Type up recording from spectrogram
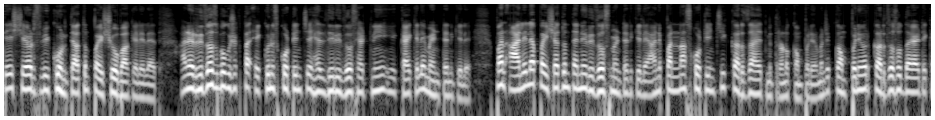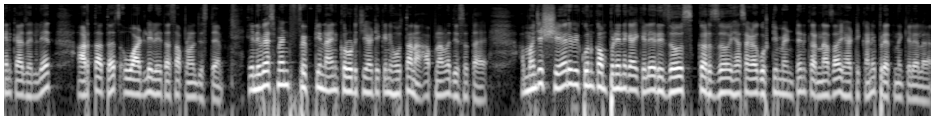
ते शेअर्स विकून त्यातून पैसे उभा केलेले आहेत. आणि रिझर्व्स बघू शकता एकोणीस कोटींचे हेल्दी रिझर्व्स ह्यानी काय केले? मेंटेन केले. पण आलेल्या पैशातून त्यांनी रिझर्व्स मेंटेन केले आणि पन्नास कोटींची कर्ज आहेत मित्रांनो कंपनीवर म्हणजे कंपनीवर कर्जसुद्धा या ठिकाणी काय झालेले आहेत? अर्थातच वाढलेले आहेत असं आपल्याला दिसतंय. आहे इन्व्हेस्टमेंट फिफ्टी नाईन करोडची या ठिकाणी होताना आपल्याला दिसत आहे. म्हणजे शेअर विकून कंपनीने काय केले? रिझर्व्स कर्ज ह्या सगळ्या गोष्टी मेंटेन करण्याचा ह्या ठिकाणी प्रयत्न केलेला आहे.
